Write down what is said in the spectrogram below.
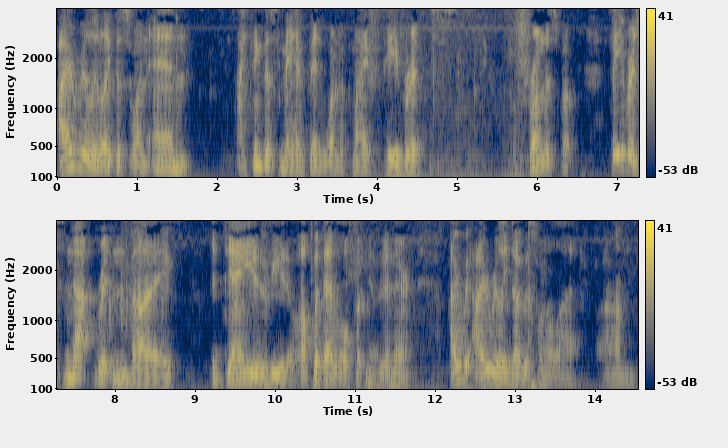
I, I really like this one, and I think this may have been one of my favorites from this book. Favorites not written by Danny DeVito. I'll put that little footnote in there. I, re- I really dug this one a lot. Um,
